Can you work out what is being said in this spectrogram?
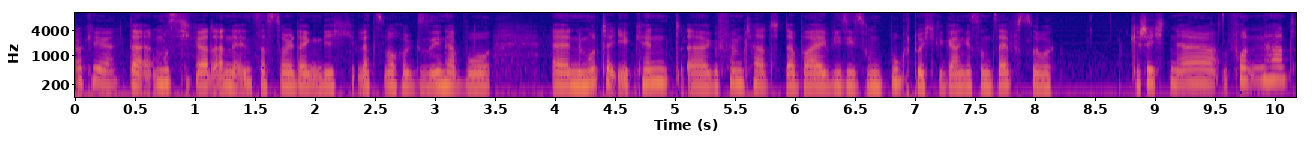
Okay. Da muss ich gerade an eine Insta-Story denken, die ich letzte Woche gesehen habe, wo äh, eine Mutter ihr Kind äh, gefilmt hat dabei, wie sie so ein Buch durchgegangen ist und selbst so Geschichten erfunden hat.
